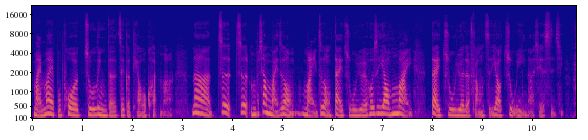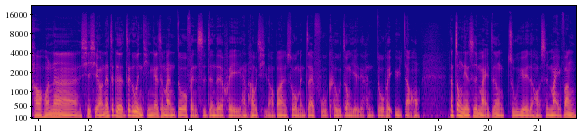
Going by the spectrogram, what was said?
买卖不破租赁的这个条款嘛。那这这像买这种买这种带租约，或是要卖。带租约的房子要注意哪些事情？好，那谢谢哦。那这个这个问题应该是蛮多粉丝真的会很好奇的哦，包含说我们在服务客户中也很多会遇到哈。那重点是买这种租约的哈，是买方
